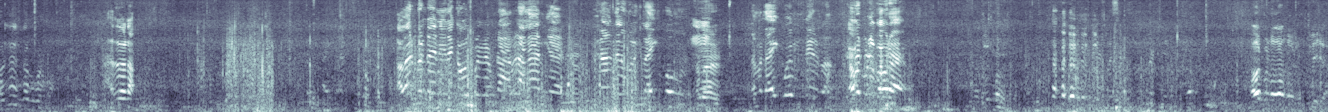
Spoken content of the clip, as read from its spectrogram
ஒன்று கப்பு கொடுப்போம். அது வேணாம் கவர் பண்ற நீங்க கவர் பண்றோம்டா நல்லா இருக்கு இதனால தான் உங்களுக்கு லைக் போகும் ஆமா. நம்ம லைக் போய் முன்னேறலாம் கவர் பண்ண பவரை கவர் பண்றதா சொல்லு புரியுதா?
